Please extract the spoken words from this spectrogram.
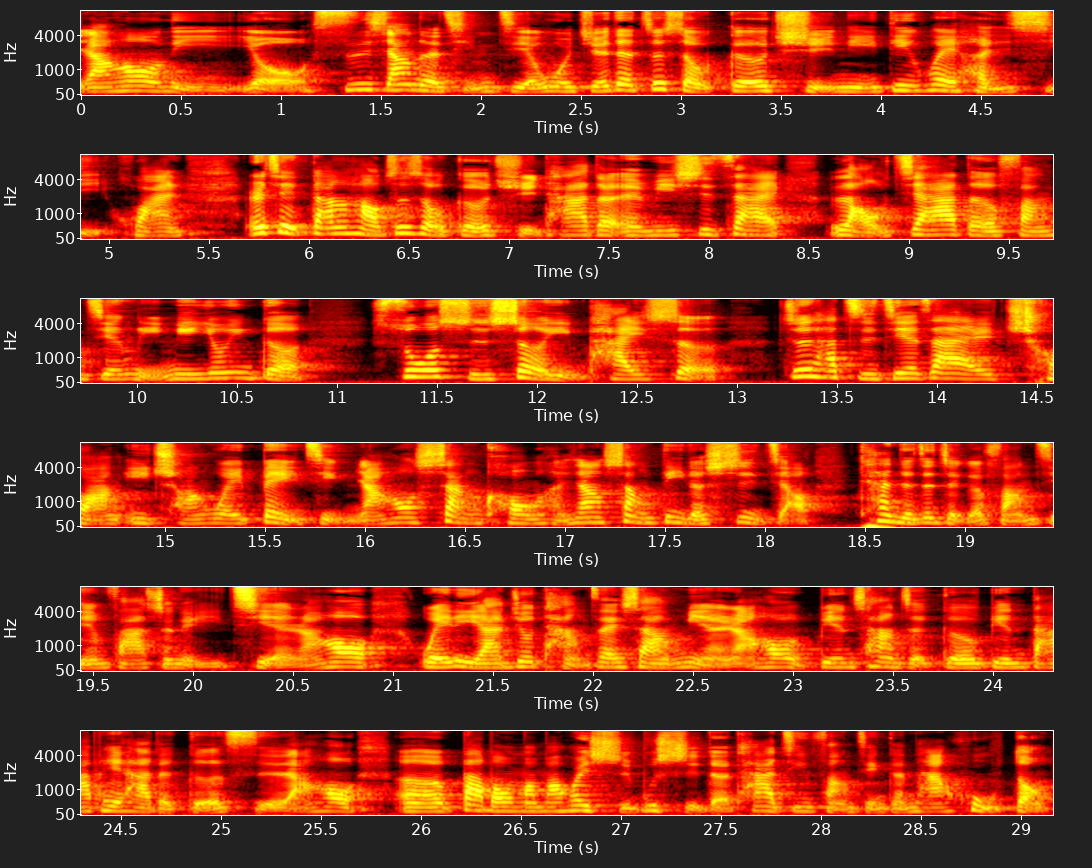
然后你有思乡的情节，我觉得这首歌曲你一定会很喜欢。而且刚好这首歌曲它的 MV 是在老家的房间里面用一个缩时摄影拍摄。就是他直接在床，以床为背景，然后上空很像上帝的视角，看着这整个房间发生的一切。然后韦礼安就躺在上面，然后边唱着歌，边搭配他的歌词。然后呃，爸爸妈妈会时不时的踏进房间跟他互动。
